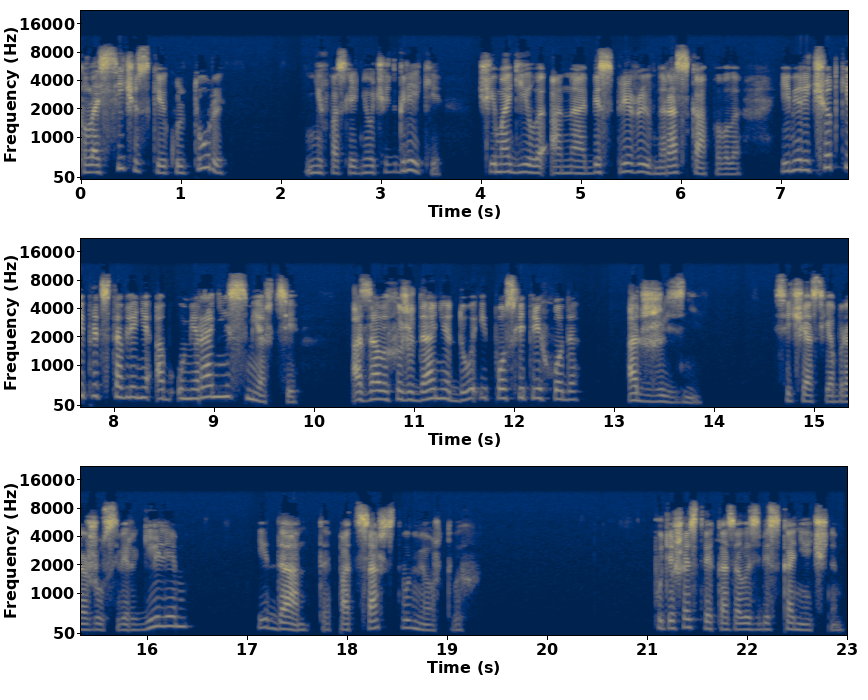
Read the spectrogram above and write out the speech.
классические культуры — не в последнюю очередь греки, чьи могилы она беспрерывно раскапывала, имели четкие представления об умирании и смерти, о залах ожидания до и после перехода от жизни. Сейчас я брожу с Вергилием и Данте по царству мертвых. Путешествие казалось бесконечным.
